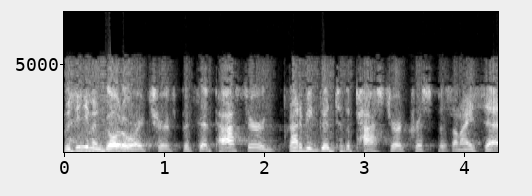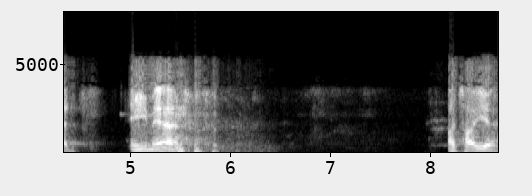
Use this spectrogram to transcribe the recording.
We didn't even go to our church, but said, Pastor, got to be good to the pastor at Christmas. And I said, Amen. I'll tell you,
